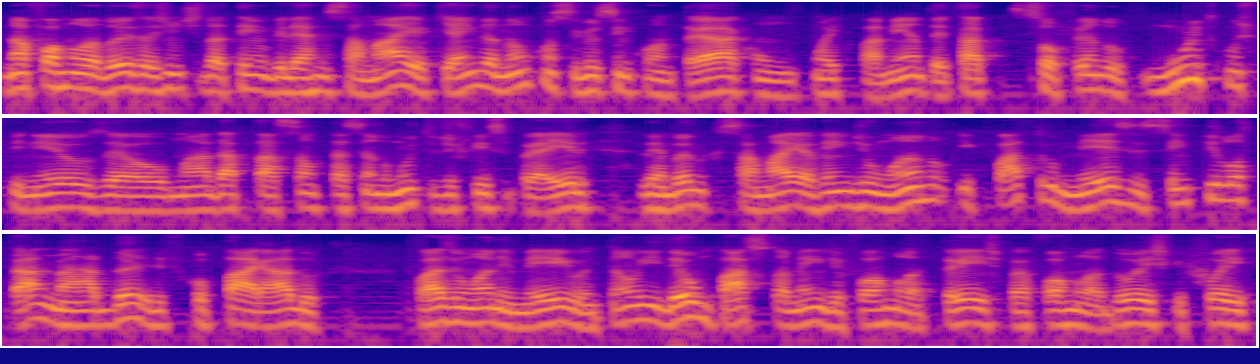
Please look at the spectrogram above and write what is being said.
Na Fórmula 2, a gente ainda tem o Guilherme Samaia, que ainda não conseguiu se encontrar com, o equipamento, ele está sofrendo muito com os pneus, é uma adaptação que está sendo muito difícil para ele. Lembrando que o Samaia vem de um ano e quatro meses sem pilotar nada, ele ficou parado quase um ano e meio, então, e deu um passo também de Fórmula 3 para Fórmula 2, que foi,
